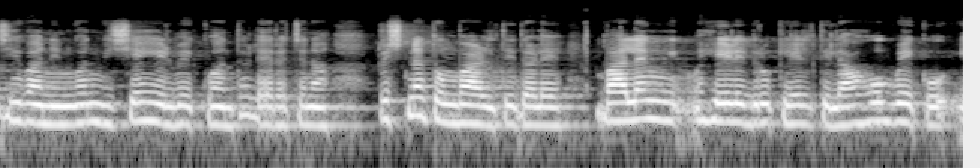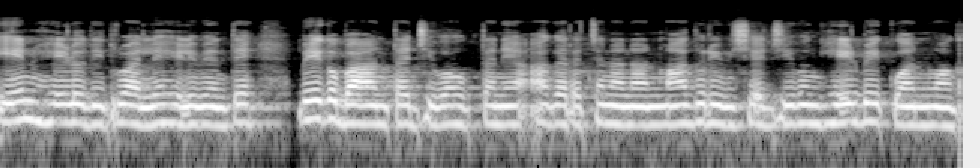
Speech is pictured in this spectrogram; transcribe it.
ಜೀವ, ನಿನಗೊಂದು ವಿಷಯ ಹೇಳಬೇಕು ಅಂತಾಳೆ ರಚನಾ. ಕೃಷ್ಣ ತುಂಬ ಅಳ್ತಿದ್ದಾಳೆ. ಬಾಲಂಗ್ ಹೇಳಿದ್ರು ಕೇಳ್ತಿಲ್ಲ. ಹೋಗಬೇಕು. ಏನು ಹೇಳೋದಿದ್ರು ಅಲ್ಲೇ ಹೇಳಿವೆಂತೆ ಬೇಗ ಬಾ ಅಂತ ಜೀವ ಹೋಗ್ತಾನೆ. ಆಗ ರಚನಾ, ನಾನು ಮಾಧುರಿ ವಿಷಯ ಜೀವಂಗೆ ಹೇಳಬೇಕು ಅನ್ನುವಾಗ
